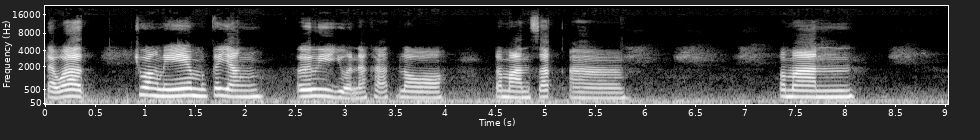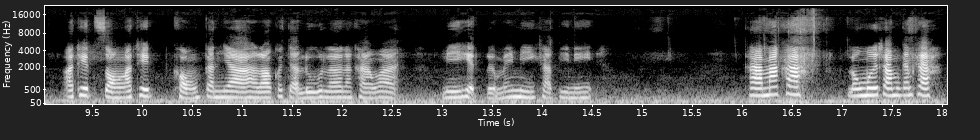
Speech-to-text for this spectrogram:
แต่ว่าช่วงนี้มันก็ยังเออรี่อยู่นะคะ รอประมาณสักอ่าประมาณอาทิตย์สองอาทิตย์ของกันยาเราก็จะรู้แล้วนะคะว่ามีเห็ดหรือไม่มีค่ะปีนี้ ค่ะมาค่ะ ลงมือทำกันค่ะ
